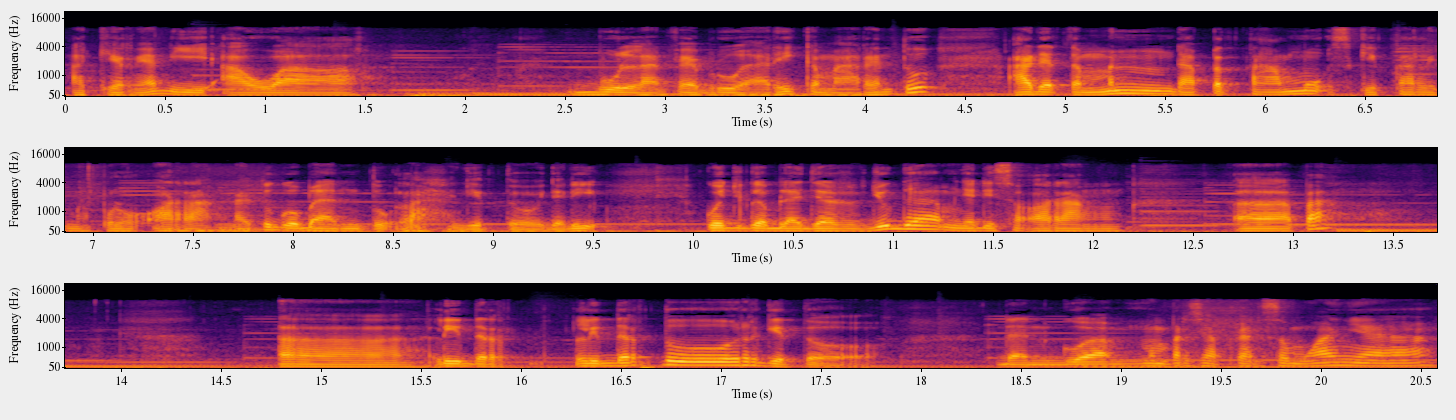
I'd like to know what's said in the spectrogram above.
akhirnya di awal bulan Februari kemarin tuh ada temen dapet tamu sekitar 50 orang. Nah itu gue bantu lah gitu. Jadi gue juga belajar juga menjadi seorang uh, apa uh, leader leader tour gitu dan gue mempersiapkan semuanya.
